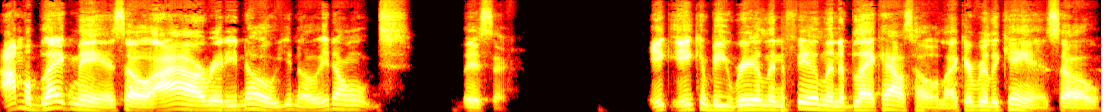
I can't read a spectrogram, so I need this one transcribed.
I'm a black man, so I already know. You know, it don't listen. It, it can be real in the feel in the black household, like it really can. So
